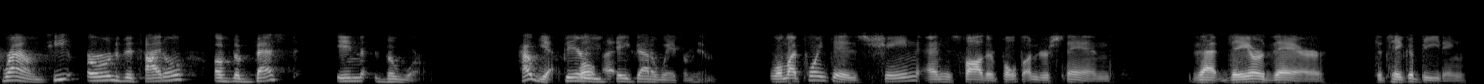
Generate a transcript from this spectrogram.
crowned. He earned the title of the best in the world. How Yeah, dare well, you I- take that away from him? Well, my point is, Shane and his father both understand that they are there to take a beating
